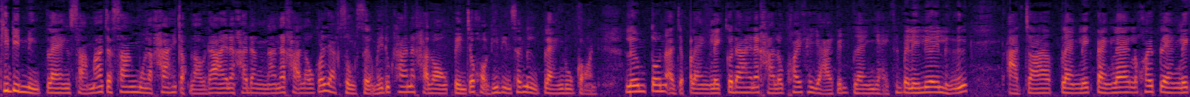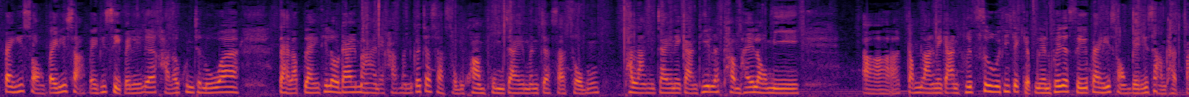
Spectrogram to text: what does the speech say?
ที่ดินหนึ่งแปลงสามารถจะสร้างมูลค่าให้กับเราได้นะคะ ดังนั้นนะคะ เราก็อยากส่งเสริมให้ทุกท่านนะคะ ลองเป็นเจ้าของที่ดินสักหนึ่งแปลงดูก่อน เริ่มต้นอาจจะแปลงเล็กก็ได้นะคะ แล้วค่อยขยายเป็นแปลงใหญ่ขึ้นไปเรื่อยๆ หรืออาจจะแปลงเล็กแปลงแรกแล้วค่อยแปลงเล็กแปลงที่สองแปลงที่สามแปลงที่สี่ไปเรื่อยๆค่ะ แล้วคุณจะรู้ว่าแต่ละแปลงที่เราได้มาเนี่ยค่ะมันก็จะสะสมความภูมิใจ มันจะสะสมพลังใจในการที่ทำให้เรามี กำลังในการฮึดสู้ที่จะเก็บเงินเพื่อจะซื้อแปลงที่สองแปลงที่สามถัดไป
